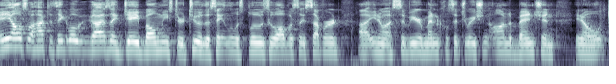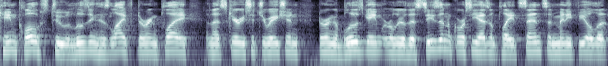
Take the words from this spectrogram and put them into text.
And you also have to think about guys like Jay Bouwmeester too, of the St. Louis Blues, who obviously suffered, uh, you know, a severe medical situation on the bench, and you know, came close to losing his life during play in that scary situation during a Blues game earlier this season. Of course, he hasn't played since, and many feel that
